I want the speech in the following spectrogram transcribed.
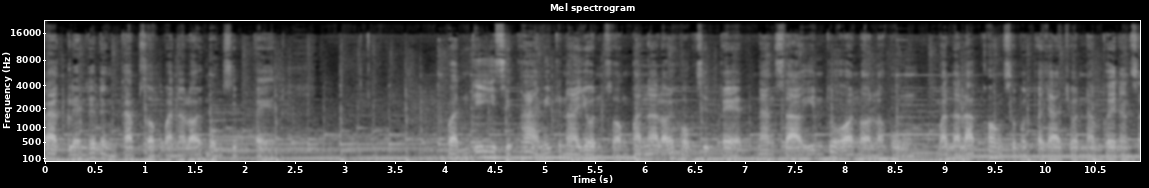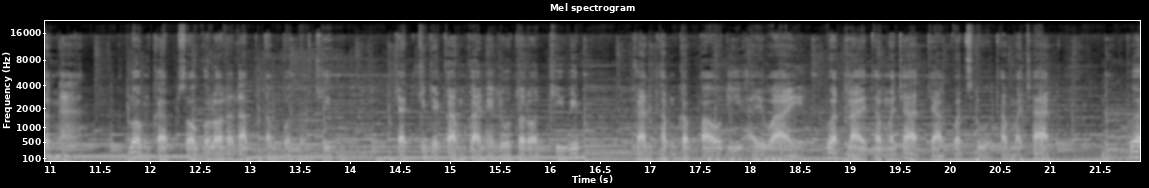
ภาคเรียนที่1ทับ2568 วันที่ 25 มิถุนายน 2568 นางสาวอินทุออนอนละหุงบรรลักษ์ห้องสมุดประชาชนอำเภอเนินสง่า ร่วมกับสกรระดับตำบลหนองชิมจัดกิจกรรมการเรียนรู้ตลอดชีวิต การทำกระเป๋า DIY ลวดลายธรรมชาติจากวัสดุธรรมชาติ เพื่อ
